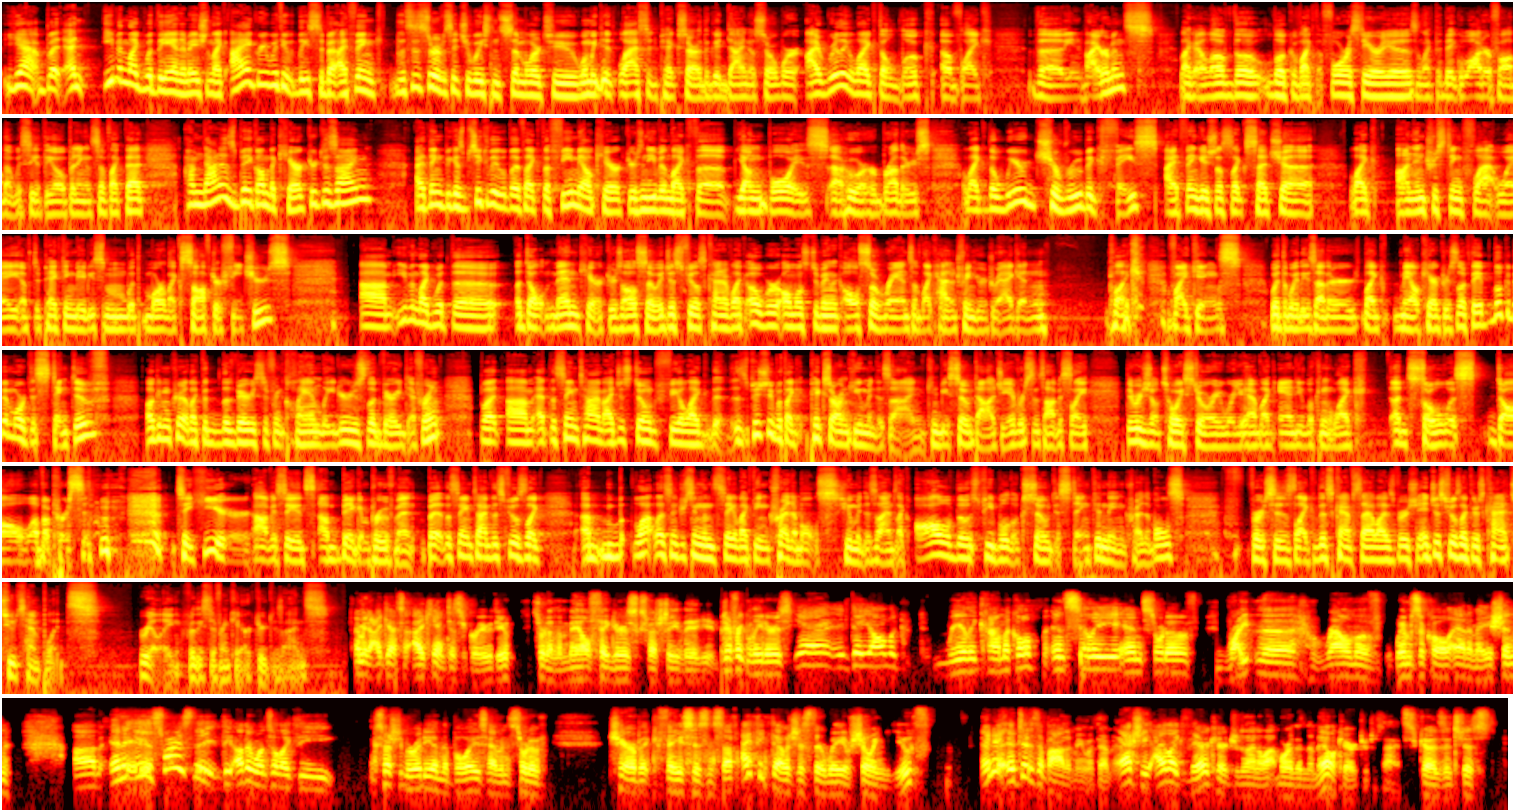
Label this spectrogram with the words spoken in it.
yeah, but and even like with the animation, like I agree with you at least about. I think this is sort of a situation similar to when we did last at Pixar, The Good Dinosaur, where I really like the look of like the, the environments. Like I love the look of like the forest areas and like the big waterfall that we see at the opening and stuff like that. I'm not as big on the character design. I think because particularly with like the female characters and even like the young boys uh, who are her brothers, like the weird cherubic face, I think is just like such a like uninteresting flat way of depicting maybe someone with more like softer features. Um, even like with the adult men characters, also it just feels kind of like oh we're almost doing like also rans of like How to Train Your Dragon like Vikings with the way these other like male characters look. They look a bit more distinctive I'll give them credit. Like the, the various different clan leaders look very different, but um, at the same time, I just don't feel like, especially with like Pixar and human design, can be so dodgy. Ever since obviously the original Toy Story, where you have like Andy looking like a soulless doll of a person to here obviously it's a big improvement but at the same time this feels like a lot less interesting than say like the incredibles human designs like all of those people look so distinct in the incredibles versus like this kind of stylized version it just feels like there's kind of two templates really, for these different character designs. I mean, I guess I can't disagree with you. Sort of the male figures, especially the different leaders, yeah, they all look really comical and silly and sort of right in the realm of whimsical animation. Um, and as far as the, the other ones are like the, especially Meridian and the boys having sort of cherubic faces and stuff. I think that was just their way of showing youth. And it, it doesn't bother me with them. Actually, I like their character design a lot more than the male character designs because it's just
